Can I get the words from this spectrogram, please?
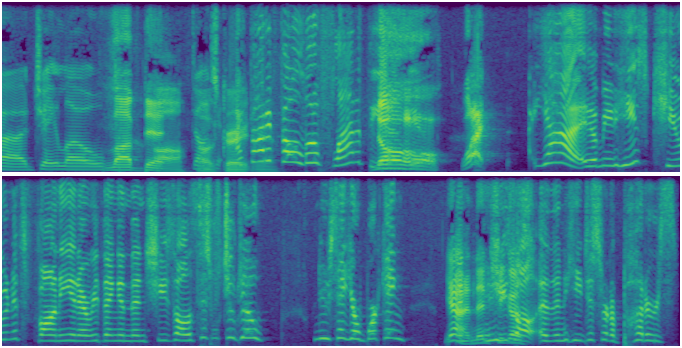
uh, J Lo? Loved it. Oh, that was great. I thought yeah. it fell a little flat at the end. here. no, what? Yeah, I mean he's cute and it's funny and everything, and then she's all, "Is this what you do when you say you're working?" Yeah, and, then she he's goes. all, and then he just sort of putters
